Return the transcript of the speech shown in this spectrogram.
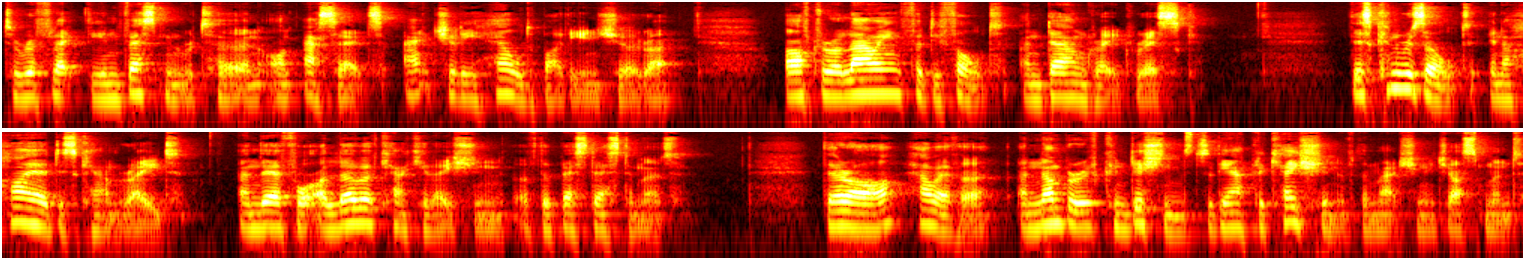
to reflect the investment return on assets actually held by the insurer after allowing for default and downgrade risk. This can result in a higher discount rate and therefore a lower calculation of the best estimate. There are, however, a number of conditions to the application of the matching adjustment,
